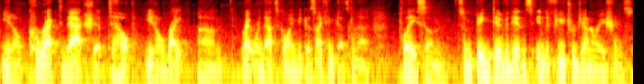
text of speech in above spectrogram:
you know, correct that ship, to help, you know, right, um, right where that's going, because I think that's going to play some some big dividends in the future generations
